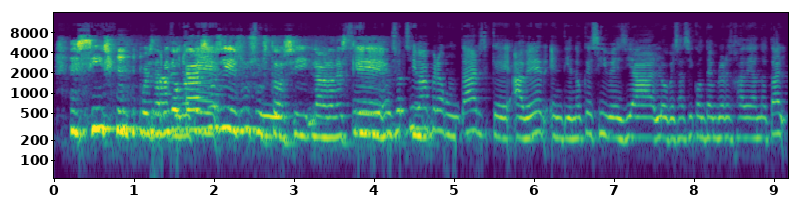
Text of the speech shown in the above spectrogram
Sí, pues ha habido casos y es un susto, sí. la verdad es que... eso iba a preguntar, es que, a ver, entiendo que si ves ya, lo ves así con temblores jadeando tal,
